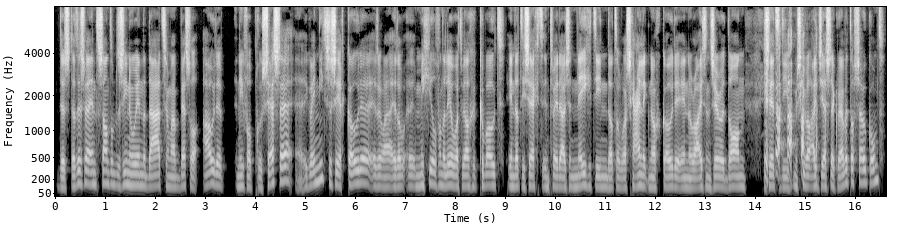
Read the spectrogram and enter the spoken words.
Dus dat is wel interessant om te zien hoe inderdaad zeg maar, best wel oude in ieder geval processen. Ik weet niet zozeer code. Zeg maar, Michiel van der Leeuw wordt wel gequote in dat hij zegt in 2019 dat er waarschijnlijk nog code in Horizon Zero Dawn zit ja. die misschien wel uit Just Like Rabbit of zo komt.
